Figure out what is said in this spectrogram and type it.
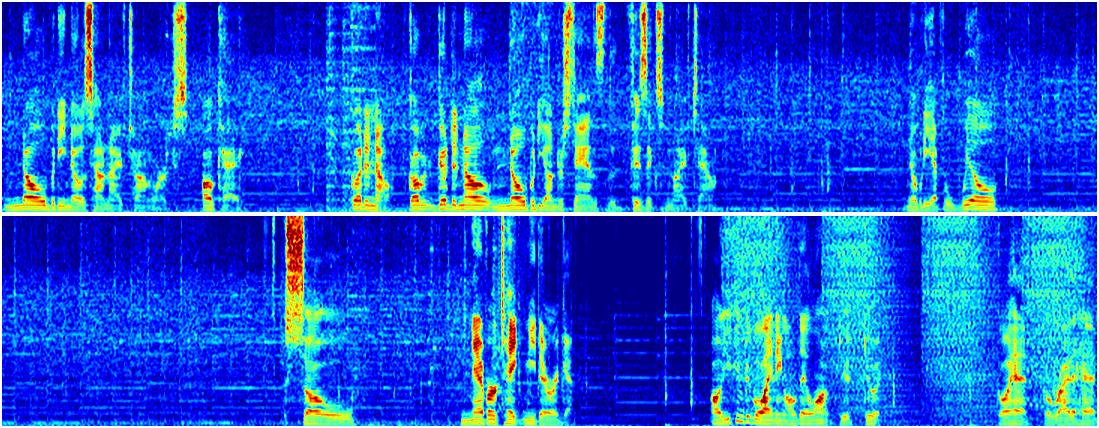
Nobody knows how Knife Town works. Okay. Good to know. Good, to know nobody understands the physics of Knife Town. Nobody ever will. So, never take me there again. Oh, you can do the lightning all day long. Dude, do it. Go ahead. Go right ahead.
